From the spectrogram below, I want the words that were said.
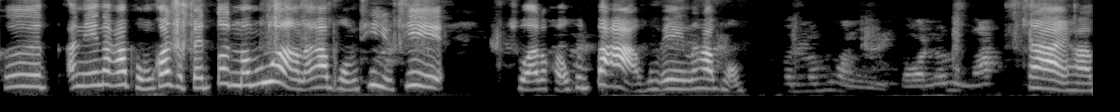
คืออันนี้นะครับผมก็จะเป็นต้นมะม่วงนะครับ ผมที่อยู่ที่สวนของคุณป้าผมเองนะครับ ผม ต้นมะม่วงตอนแล้วลุงเนาะใช่ครับ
